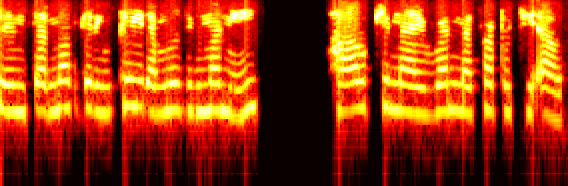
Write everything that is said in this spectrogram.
since I'm not getting paid, I'm losing money? How can I run my property out?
